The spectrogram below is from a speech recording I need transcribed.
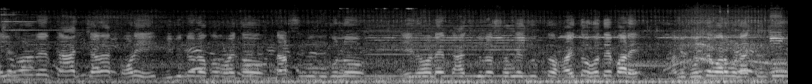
এই ধরনের কাজ যারা করে, বিভিন্ন রকম হয়তো নার্সিংহোমগুলো, এই ধরনের কাজগুলোর সঙ্গে যুক্ত হয়তো হতে পারে, আমি বলতে পারব না, কিন্তু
